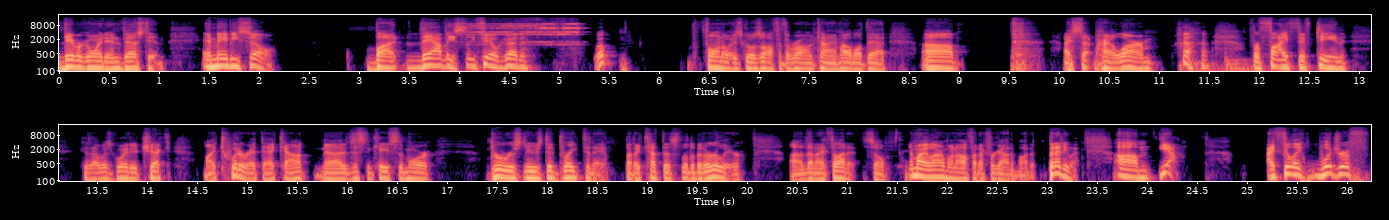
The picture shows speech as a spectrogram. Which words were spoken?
they were going to invest in, and maybe so. But they obviously feel good. Whoop, phone always goes off at the wrong time. How about that? Uh, I set my alarm for five fifteen because I was going to check my Twitter at that count uh, just in case some more Brewers news did break today. But I cut this a little bit earlier uh, than I thought it. So, and my alarm went off and I forgot about it. But anyway, um, yeah, I feel like Woodruff,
